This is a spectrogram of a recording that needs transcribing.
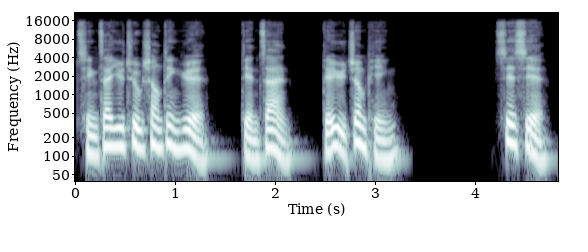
请在 YouTube 上订阅、点赞、给予正评，谢谢。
